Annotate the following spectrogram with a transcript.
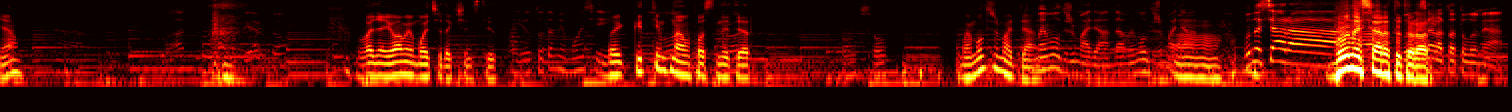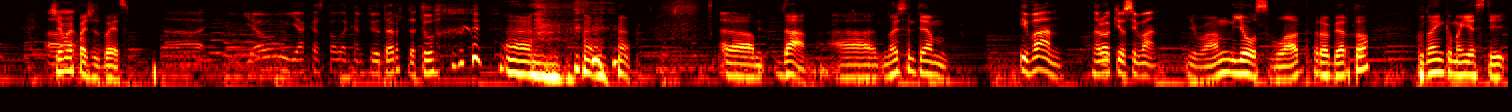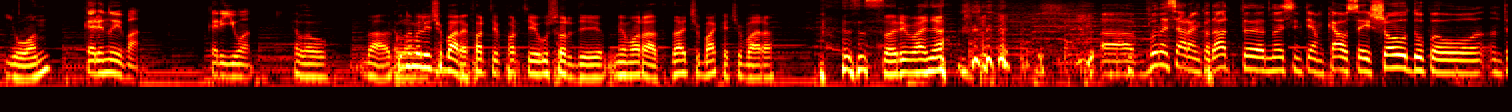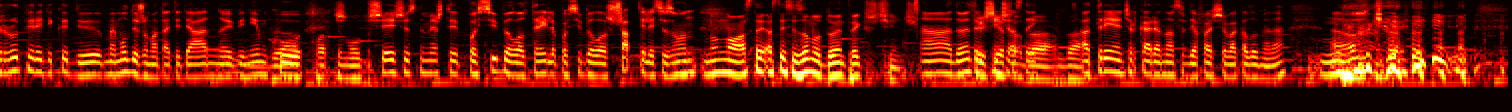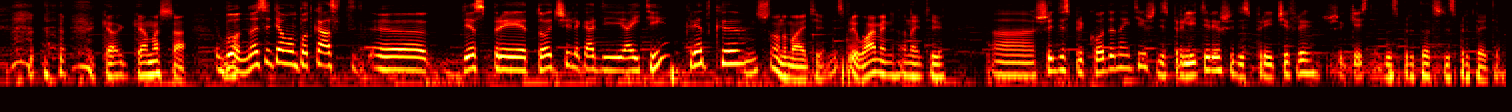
Vania. Vlad, Roberto. Vania, eu am emoții dacă cinstit. Eu tot am emoții. Noi cât timp Nu, n-am fost în mă rog, eter? Salut, salut. Mai mult de jumătate de an. Mai mult de jumătate de an, da, mai mult de jumătate de an. Ah. Bună seara! Bună seara tuturor! Bună seara toată lumea! Ce Ah, mai faceți, băieți? ah, eu ia că stau la computer, dar tu? Uh, da, uh, noi suntem Ivan, noroc eu sunt Ivan, Ivan, eu sunt Vlad, Roberto, cu noi încă mai este Ion, care nu Ivan, care e Ion. Hello. da, cu Hello. numele Ciubara, foarte, foarte ușor de memorat, da, Ciubaca, Ciubara. Sorry, Vania. Uh, bună seara încă o dată, noi suntem Causei Show după o întrerupere de cât de mai mult de jumătate de an, noi venim Da, cu foarte mult. ce se numește posibil al treilea, posibil al șaptele sezon. Nu, nu, asta e, asta e sezonul 2 întreg și 5. Ah, 2 între Și 5, așa, asta e da, da. a treia încercare a noastră de a face ceva ca lumea, da? Mm. Ah, ok. Ca, cam așa. Bun, noi suntem un podcast uh, despre tot ce e legat de IT, cred că, Și nu numai IT, despre oameni în IT, uh, și despre cod în IT, și despre litere, și despre cifre și chestii. despre tot și despre tete.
